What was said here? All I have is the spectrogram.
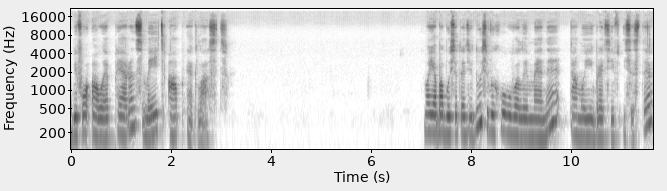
before our parents made up at last. Моя бабуся та дідусь виховували мене та моїх братів і сестер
